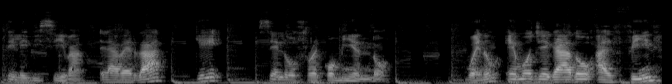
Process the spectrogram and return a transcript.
televisiva. La verdad que se los recomiendo. Bueno, hemos llegado al fin.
